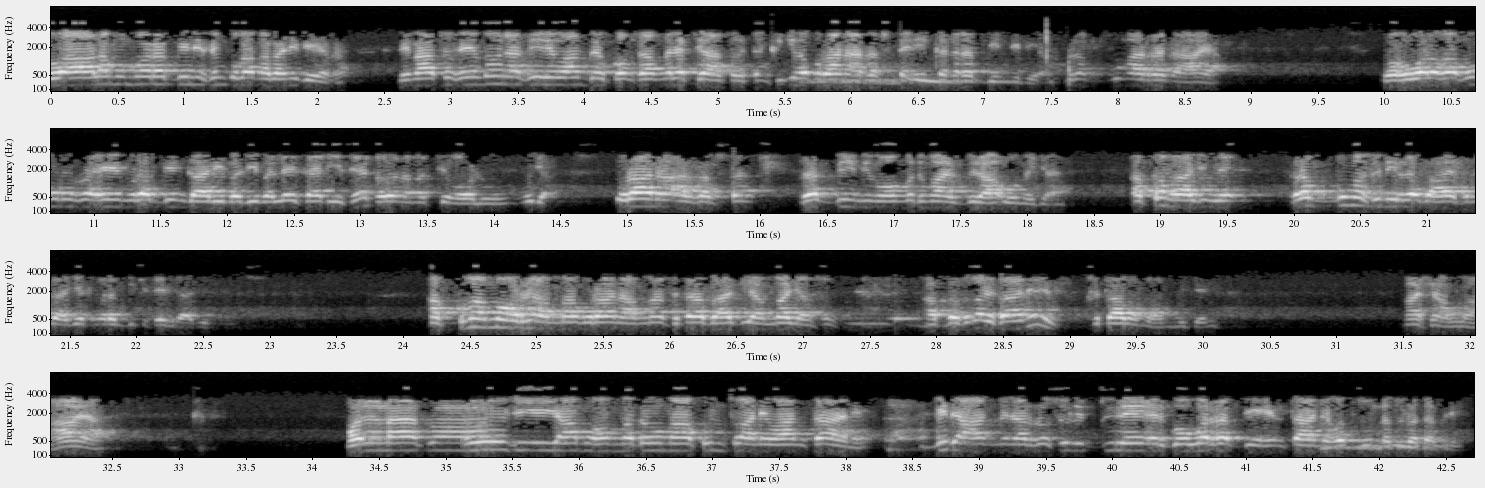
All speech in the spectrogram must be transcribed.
هو عالم مربي نسم قبا قبني بيغا لما تفيضون فيه وان بكم تعملت يا سويتن كجيب قرآن عرفتني كان ربي نبيغا رب مرة آية وهو الغفور الرحيم رب قاري بدي بل ليس لي سيطر نمت غولو وجا قرآن عرفتن ربي محمد ما يبراؤ مجان أقام هاجو رب ما سني رب آية فرجيت ربي كتاب راجيت أكما موري أما قرآن أما كتاب هادي أما جانسون أبسما إثاني خطاب محمد جني ما شاء الله. آية. قل ما كنت يا محمد ما كنت أنا وأنتاني بدعا من الرسول الدري إرقو والربي إنتاني هدون ندر دبري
